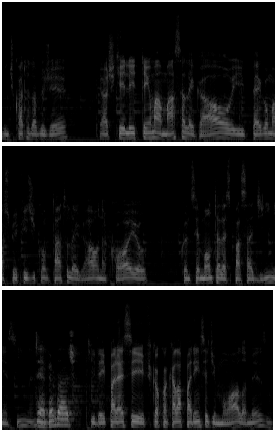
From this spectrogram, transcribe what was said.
24 WG. Eu acho que ele tem uma massa legal e pega uma superfície de contato legal na coil. Quando você monta ela espaçadinha, assim, né? É verdade. Que daí parece, fica com aquela aparência de mola mesmo.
